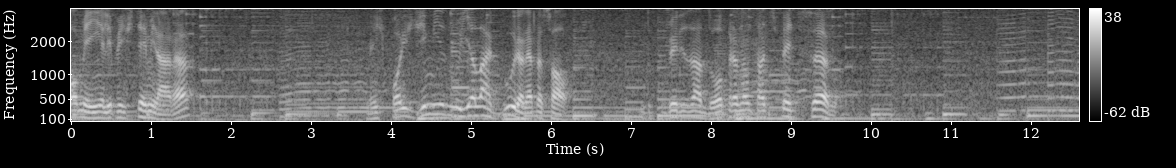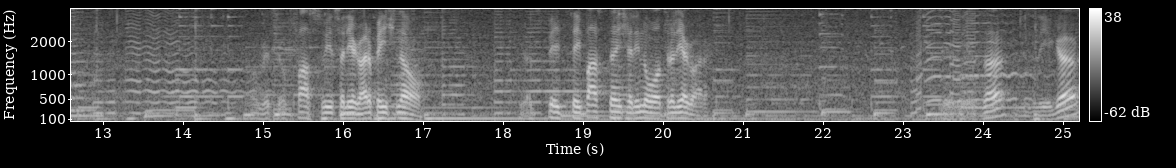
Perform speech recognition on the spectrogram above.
Só o meio ali pra gente terminar, né? A gente pode diminuir a largura, né, pessoal? Do pulverizador para não estar tá desperdiçando. se eu faço isso ali agora pra gente não. Já desperdicei bastante ali no outro ali agora. Beleza, desliga.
